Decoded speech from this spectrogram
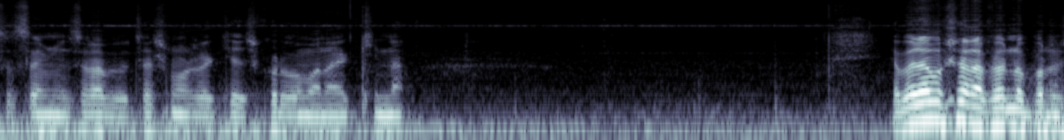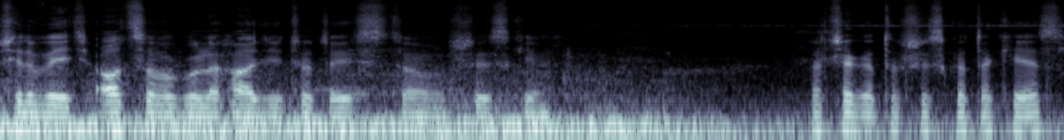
co ze mnie zrobił, też może jakieś kurwa manekina. Ja będę musiał na pewno potem się dowiedzieć, o co w ogóle chodzi tutaj z tym wszystkim. Dlaczego to wszystko tak jest?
